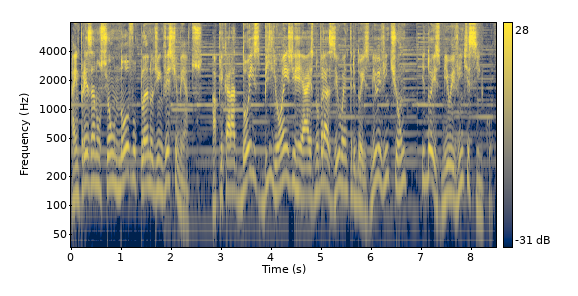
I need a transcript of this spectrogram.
a empresa anunciou um novo plano de investimentos. Aplicará 2 bilhões de reais no Brasil entre 2021 e 2025.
